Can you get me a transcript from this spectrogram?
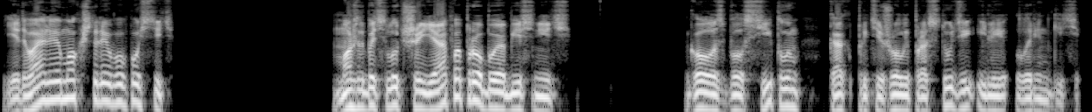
Едва ли я мог что-либо упустить. Может быть, лучше я попробую объяснить? Голос был сиплым, как при тяжелой простуде или ларингите.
